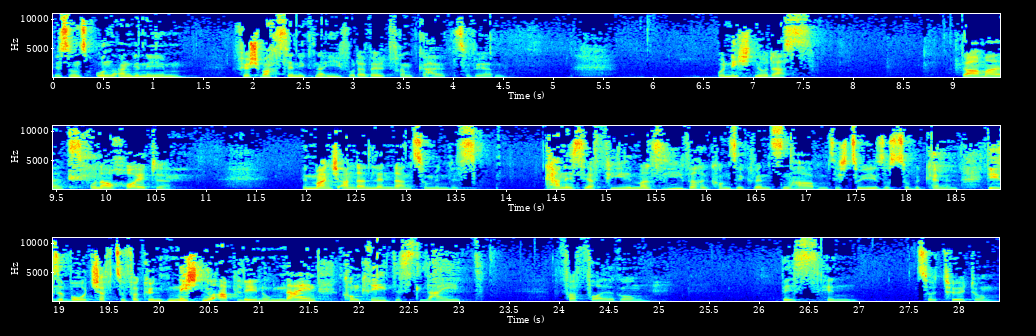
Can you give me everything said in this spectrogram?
Es ist uns unangenehm, für schwachsinnig, naiv oder weltfremd gehalten zu werden. Und nicht nur das, Damals und auch heute, in manch anderen Ländern zumindest, kann es ja viel massivere Konsequenzen haben, sich zu Jesus zu bekennen, diese Botschaft zu verkünden. Nicht nur Ablehnung, nein, konkretes Leid, Verfolgung bis hin zur Tötung,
